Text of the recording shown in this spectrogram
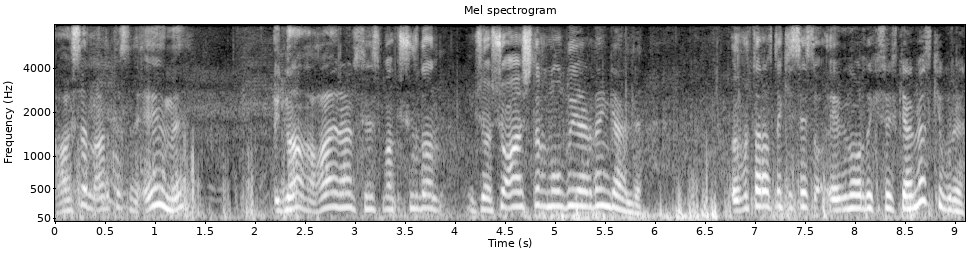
Ağaçların arkasında ev mi? E, na, hayır hayır ses bak şuradan şu, şu ağaçların olduğu yerden geldi. Öbür taraftaki ses evin oradaki ses gelmez ki buraya.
